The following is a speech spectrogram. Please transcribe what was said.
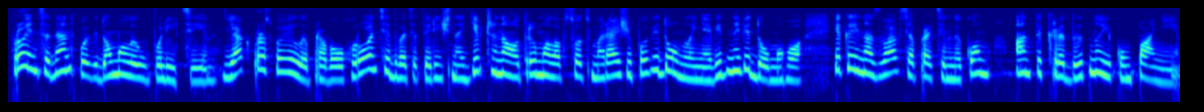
Про інцидент повідомили у поліції. Як розповіли правоохоронці, 20-річна дівчина отримала в соцмережі повідомлення від невідомого, який назвався працівником антикредитної компанії.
